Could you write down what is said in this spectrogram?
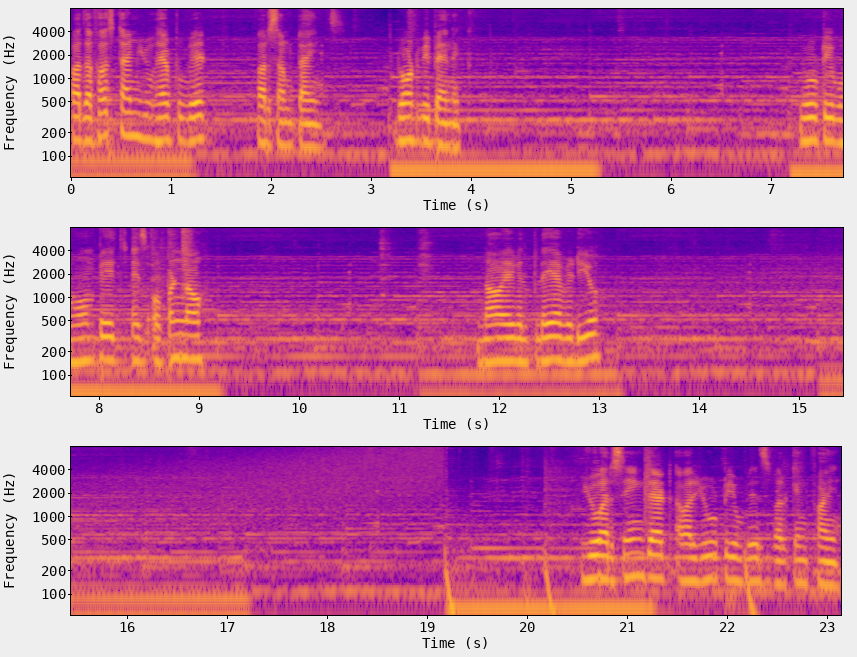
For the first time you have to wait for some time. Don't be panic. YouTube homepage is open now. Now I will play a video. You are seeing that our YouTube is working fine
